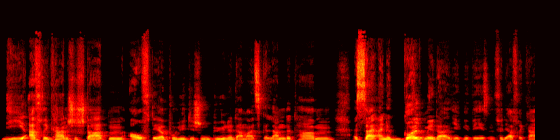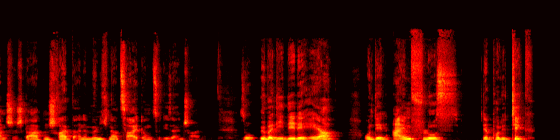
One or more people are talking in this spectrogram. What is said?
die afrikanische Staaten auf der politischen Bühne damals gelandet haben. Es sei eine Goldmedaille gewesen für die afrikanischen Staaten, schreibt eine Münchner Zeitung zu dieser Entscheidung. So, über die DDR und den Einfluss der Politik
